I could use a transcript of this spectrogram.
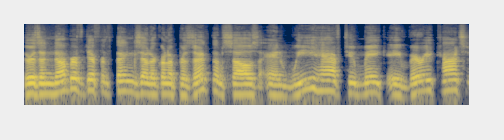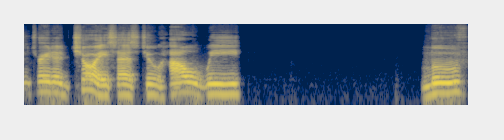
there's a number of different things that are going to present themselves, and we have to make a very concentrated choice as to how we move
